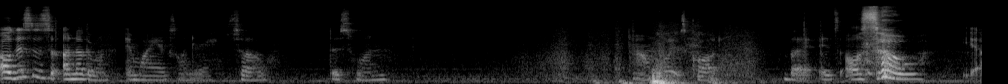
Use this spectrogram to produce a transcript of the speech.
Oh, this is another one. NYX lingerie. So, this one. I don't know what it's called, but it's also yeah.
